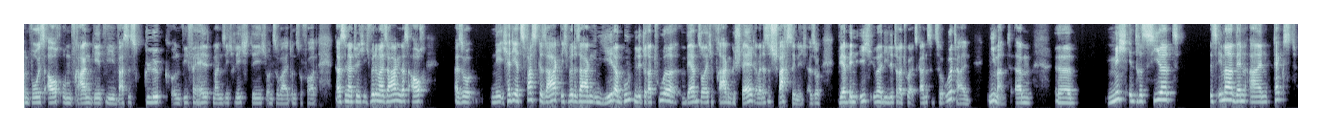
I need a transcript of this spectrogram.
und wo es auch um Fragen geht wie, was ist Glück und wie verhält man sich richtig und so weiter und so fort. Das sind natürlich, ich würde mal sagen, dass auch, also, nee, ich hätte jetzt fast gesagt, ich würde sagen, in jeder guten Literatur werden solche Fragen gestellt, aber das ist schwachsinnig. Also, wer bin ich, über die Literatur als Ganze zu urteilen? Niemand. Ähm, äh, mich interessiert es immer, wenn ein Text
